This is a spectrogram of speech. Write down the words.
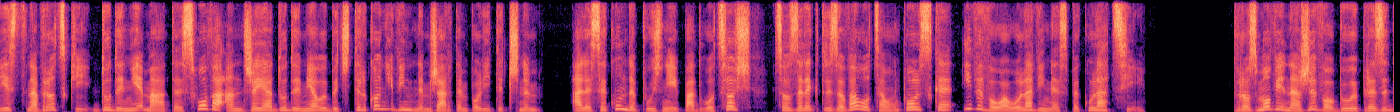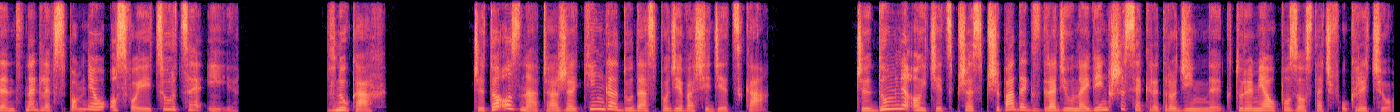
Jest Nawrocki, Dudy nie ma. Te słowa Andrzeja Dudy miały być tylko niewinnym żartem politycznym, ale sekundę później padło coś, co zelektryzowało całą Polskę i wywołało lawinę spekulacji. W rozmowie na żywo były prezydent nagle wspomniał o swojej córce i wnukach. Czy to oznacza, że Kinga Duda spodziewa się dziecka? Czy dumny ojciec przez przypadek zdradził największy sekret rodzinny, który miał pozostać w ukryciu?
